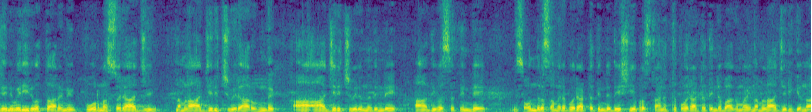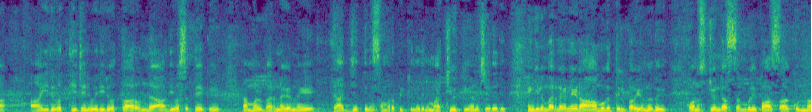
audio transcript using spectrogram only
ജനുവരി ഇരുപത്തി ആറിന് പൂർണ സ്വരാജ് നമ്മൾ ആചരിച്ചു വരാറുണ്ട്. ആ ആചരിച്ചു വരുന്നതിന്റെ ആ ദിവസത്തിന്റെ സ്വാതന്ത്ര്യ സമര പോരാട്ടത്തിന്റെ ദേശീയ പ്രസ്ഥാനത്ത് പോരാട്ടത്തിന്റെ ഭാഗമായി നമ്മൾ ആചരിക്കുന്ന ആ ഇരുപത്തി ജനുവരി ഇരുപത്തി ആറിന്റെ ആ ദിവസത്തേക്ക് നമ്മൾ ഭരണഘടനയെ രാജ്യത്തിന് സമർപ്പിക്കുന്നതിന് മാറ്റിവെക്കുകയാണ് ചെയ്തത്. എങ്കിലും ഭരണഘടനയുടെ ആമുഖത്തിൽ പറയുന്നത് കോൺസ്റ്റിറ്റ്യൂന്റ് അസംബ്ലി പാസ്സാക്കുന്ന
